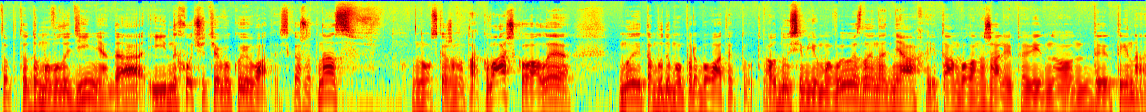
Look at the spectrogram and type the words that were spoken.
тобто домоволодіння, да, і не хочуть евакуюватись. Кажуть, нас, ну скажімо так, важко, але. Ми там будемо перебувати тут. Одну сім'ю ми вивезли на днях, і там була, на жаль, відповідно дитина.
